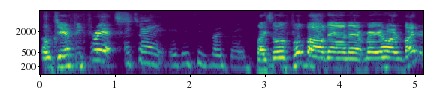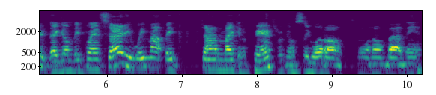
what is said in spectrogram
oh, Jeffy Fritz. That's right. It is his birthday. Plays a little football down there at Mary Hardin Baylor. They're going to be playing Saturday. We might be trying to make an appearance. We're going to see what all is going on by then.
